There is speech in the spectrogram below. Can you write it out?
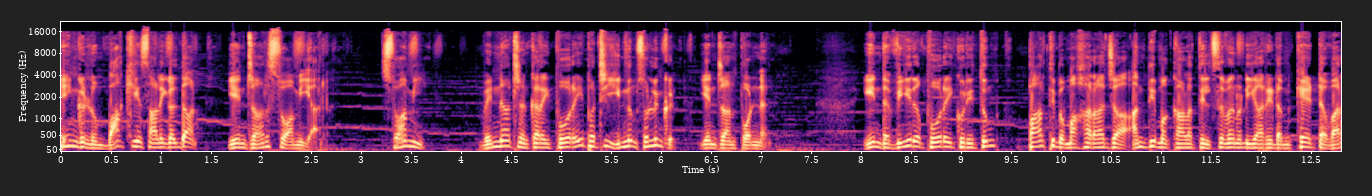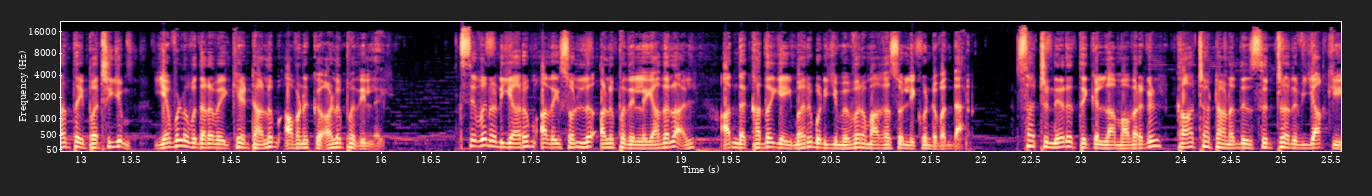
நீங்களும் பாக்கியசாலிகள் தான் என்றார் சுவாமியார். சுவாமி வெண்ணாற்றங்கரை போரை பற்றி இன்னும் சொல்லுங்கள் என்றான் பொன்னன். இந்த வீர போரை குறித்தும் பார்த்திப மகாராஜா அந்திம காலத்தில் சிவனடியாரிடம் கேட்ட வரத்தை பற்றியும் எவ்வளவு தடவை கேட்டாலும் அவனுக்கு அழுப்பதில்லை. சிவனடியாரும் அதை சொல்ல அழுப்பதில்லை அதனால் அந்த கதையை மறுபடியும் விவரமாக சொல்லிக் கொண்டு வந்தார். சற்று நேரத்துக்கெல்லாம் அவர்கள் காற்றாட்டானது சிற்றருவியாக்கி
